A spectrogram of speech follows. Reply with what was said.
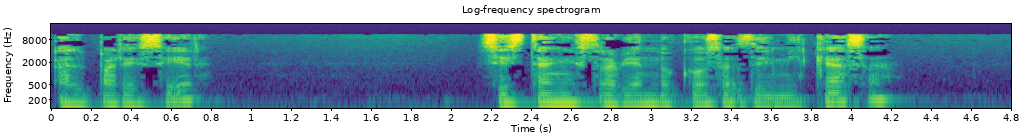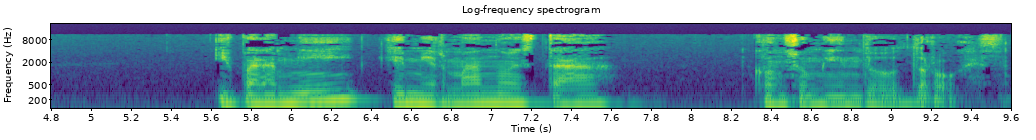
al parecer se están extraviando cosas de mi casa y para mí que mi hermano está consumiendo drogas.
